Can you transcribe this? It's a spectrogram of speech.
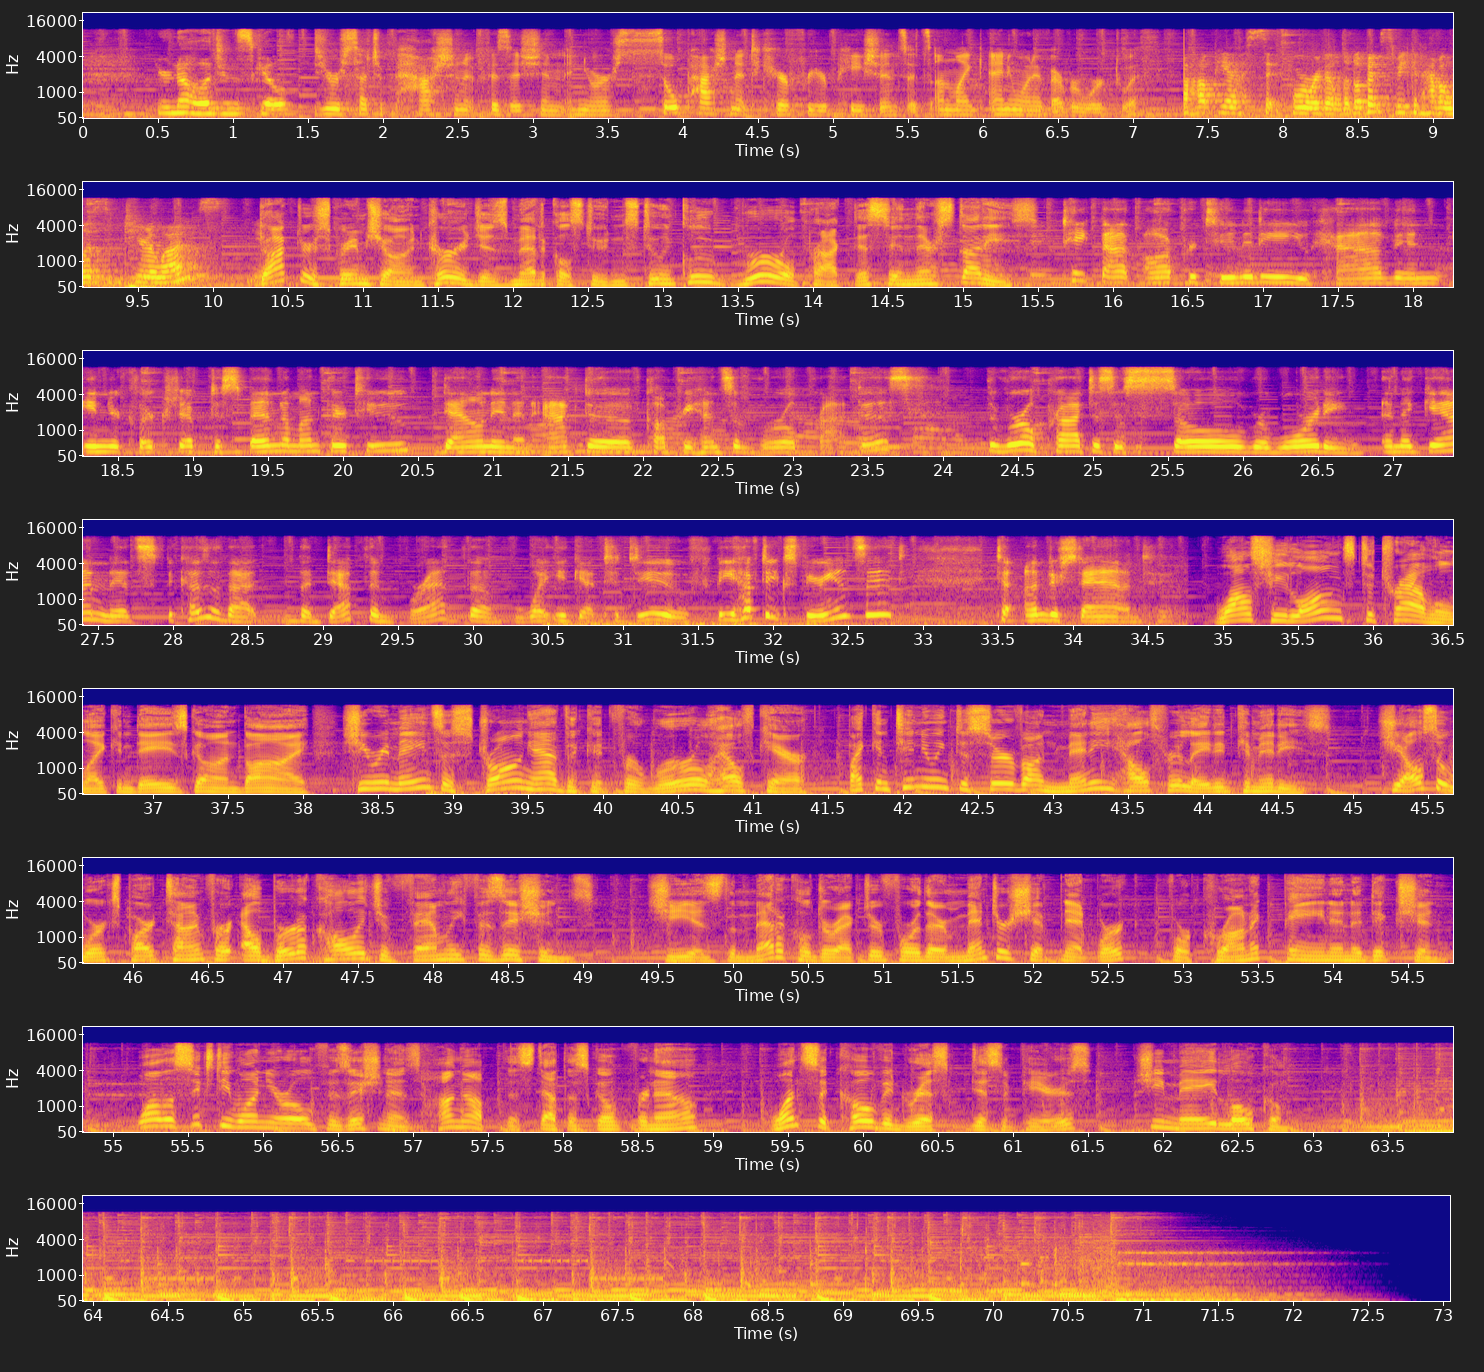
your knowledge and skills. You're such a passionate physician and you're so passionate to care for your patients. It's unlike anyone I've ever worked with. I'll help you sit forward a little bit so we can have a listen to your lungs. Dr. Scrimshaw encourages medical students to include rural practice in their studies. Take that opportunity you have in, in your clerkship to spend a month or two down in an active, comprehensive rural practice the rural practice is so rewarding. And again, it's because of that, the depth and breadth of what you get to do. But you have to experience it to understand. While she longs to travel like in days gone by, she remains a strong advocate for rural healthcare by continuing to serve on many health-related committees. She also works part-time for Alberta College of Family Physicians. She is the medical director for their mentorship network for chronic pain and addiction. While the 61 year old physician has hung up the stethoscope for now, once the COVID risk disappears, she may locum.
